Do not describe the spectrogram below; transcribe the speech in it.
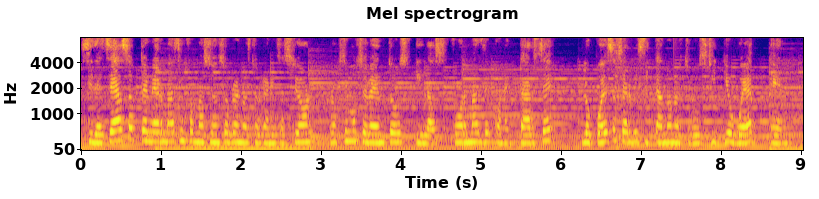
Si deseas obtener más información sobre nuestra organización, próximos eventos y las formas de conectarse, lo puedes hacer visitando nuestro sitio web en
